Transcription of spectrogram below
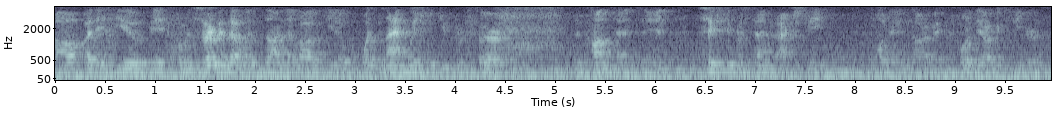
Uh, but if you, if, from a survey that was done about, you know, what language would you prefer the content in, 60% actually wanted in Arabic for the Arabic speakers.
